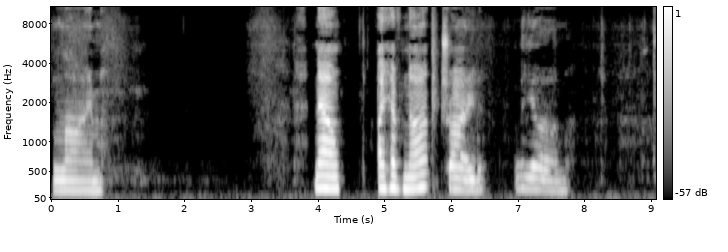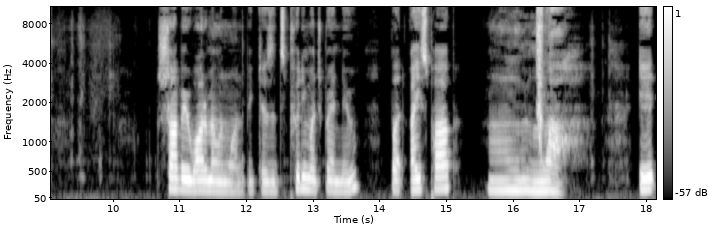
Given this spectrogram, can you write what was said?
lime. Now, I have not tried the um strawberry watermelon one because it's pretty much brand new, but ice pop, mwah, it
